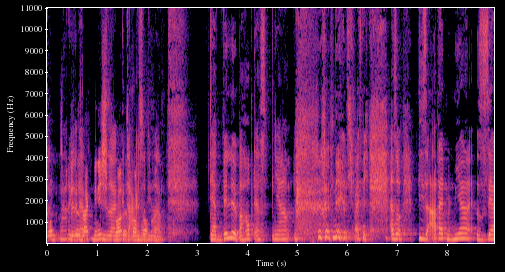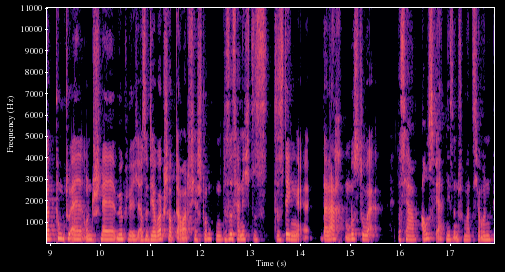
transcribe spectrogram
oh, und bitte sag mir nicht, dieser Gedanke, also dieser, der Wille überhaupt erst, ja, nee, ich weiß nicht. Also diese Arbeit mit mir ist sehr punktuell und schnell möglich. Also der Workshop dauert vier Stunden. Das ist ja nicht das, das Ding. Danach musst du das ja auswerten, diese Informationen.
